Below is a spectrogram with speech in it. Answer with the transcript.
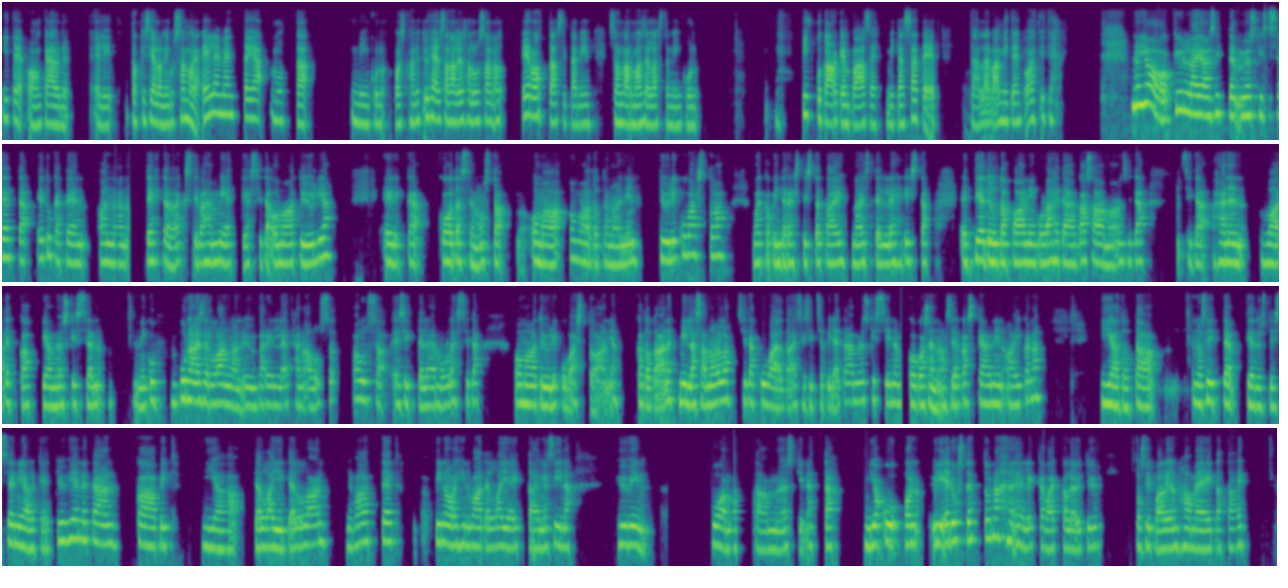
itse olen käynyt. Eli toki siellä on niin samoja elementtejä, mutta niin kuin, voisikohan nyt yhdellä sanalla, jos haluaa sanoa, erottaa sitä, niin se on varmaan sellaista niin kuin, pikkutarkempaa se, mitä sä teet tällä, vai miten koet itse? No joo, kyllä, ja sitten myöskin se, että etukäteen annan tehtäväksi vähän miettiä sitä omaa tyyliä, eli koota semmoista omaa, omaa tota noin, niin, tyylikuvastoa, vaikka Pinterestistä tai naisten lehdistä, että tietyllä tapaa niin kun lähdetään kasaamaan sitä, sitä hänen vaatekaappia myöskin sen niin kuin punaisen langan ympärille, että hän alussa, alussa esittelee mulle sitä omaa tyylikuvastoaan ja katsotaan, että millä sanoilla sitä kuvailtaisiin ja sitten se pidetään myöskin siinä koko sen asiakaskäynnin aikana. Ja tota, no sitten tietysti sen jälkeen tyhjennetään kaapit ja lajitellaan ne vaatteet pinoihin vaatelajeittain ja siinä hyvin huomataan myöskin, että joku on yliedustettuna, eli vaikka löytyy tosi paljon hameita tai,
